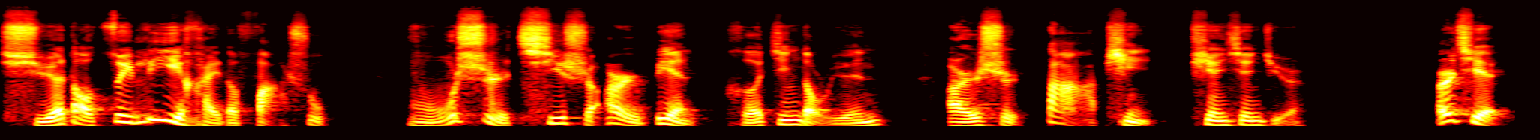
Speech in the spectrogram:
学到最厉害的法术，不是七十二变和筋斗云。而是大品天仙诀，而且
